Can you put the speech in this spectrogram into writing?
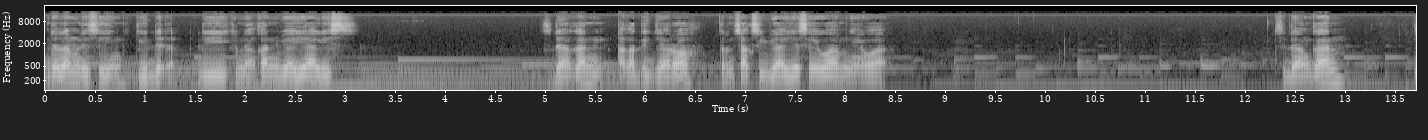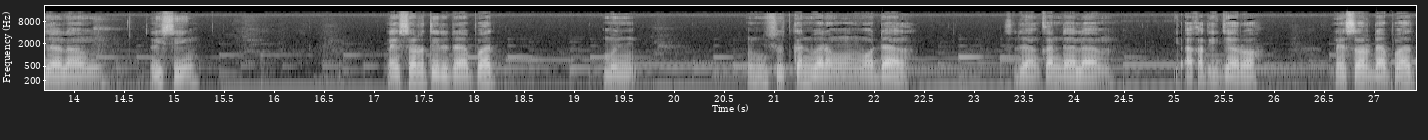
Dalam leasing tidak dikenakan biaya lease. Sedangkan akad ijaroh transaksi biaya sewa menyewa. Sedangkan dalam leasing lessor tidak dapat men menyusutkan barang modal. Sedangkan dalam akad ijaroh, lesor dapat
